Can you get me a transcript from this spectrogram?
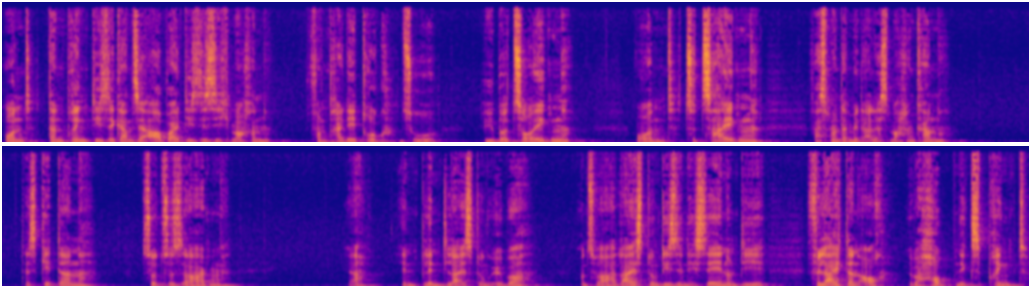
Und dann bringt diese ganze Arbeit, die Sie sich machen, von 3D-Druck zu überzeugen und zu zeigen, was man damit alles machen kann, das geht dann sozusagen ja, in Blindleistung über. Und zwar Leistung, die sie nicht sehen und die vielleicht dann auch überhaupt nichts bringt.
